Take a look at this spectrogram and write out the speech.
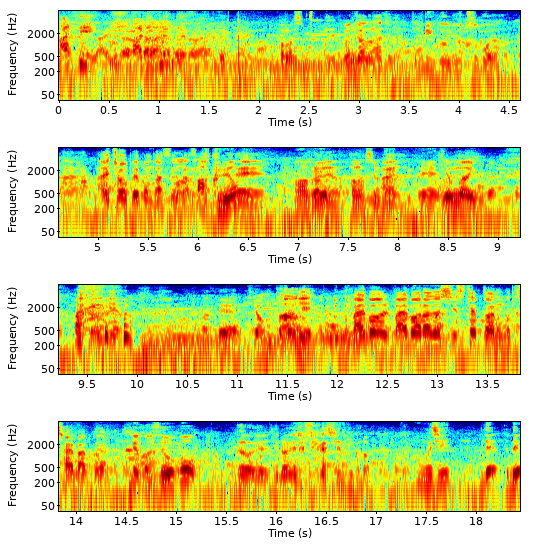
아니, 아니 근데. 반갑습니다. 연장을 하지. 우리 그 유튜버야. 아, 아니 저 몇 번 봤어요. 가서. 아 그래요? 네. 아 그래요? 반갑습니다. 아유, 네, 영광입니다. 저기 네. 저기 말벌 말벌 아저씨 스텝도 하는 것도 잘 봤고요. 그게 뭐야? 오, 그 이렇게 이렇게 가시는 거. 어, 뭐지? 내, 내,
